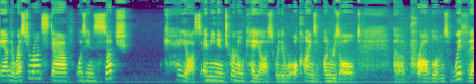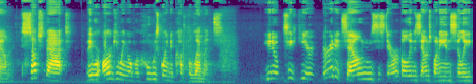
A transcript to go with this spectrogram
and the restaurant staff was in such chaos. I mean, internal chaos, where there were all kinds of unresolved uh, problems with them, such that they were arguing over who was going to cut the lemons. You know, to hear it, it sounds hysterical and it sounds funny and silly,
